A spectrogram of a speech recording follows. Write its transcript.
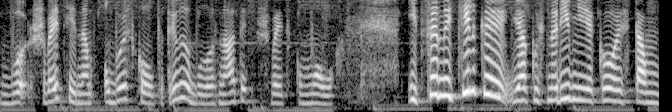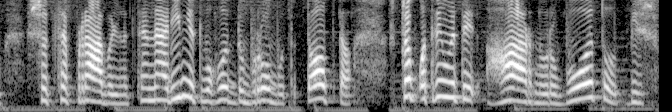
в Швеції, нам обов'язково потрібно було знати шведську мову. І це не тільки якось на рівні якогось там, що це правильно, це на рівні твого добробуту. Тобто, щоб отримати гарну роботу, більш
